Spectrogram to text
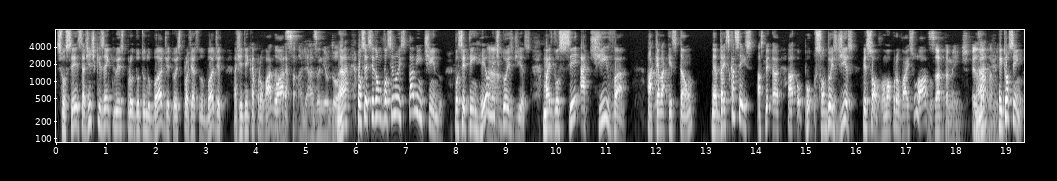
Se, você, se a gente quiser incluir esse produto no budget, ou esse projeto no budget, a gente tem que aprovar agora. Nossa, aliás, Anildo, Né? Ou seja, você não, você não está mentindo. Você tem realmente Ah. dois dias. Mas você ativa aquela questão né, da escassez. As a- a- só dois dias? Pessoal, vamos aprovar isso logo. exatamente, né? exatamente. Então, assim,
